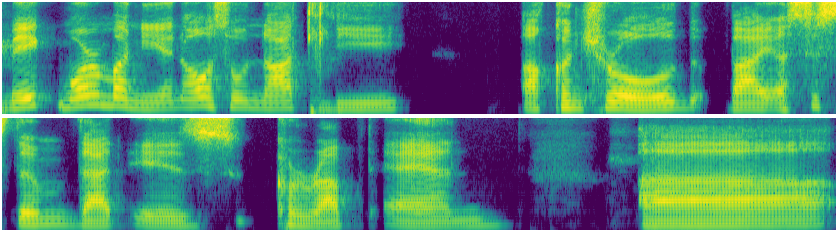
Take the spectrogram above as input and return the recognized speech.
make more money and also not be uh, controlled by a system that is corrupt and uh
